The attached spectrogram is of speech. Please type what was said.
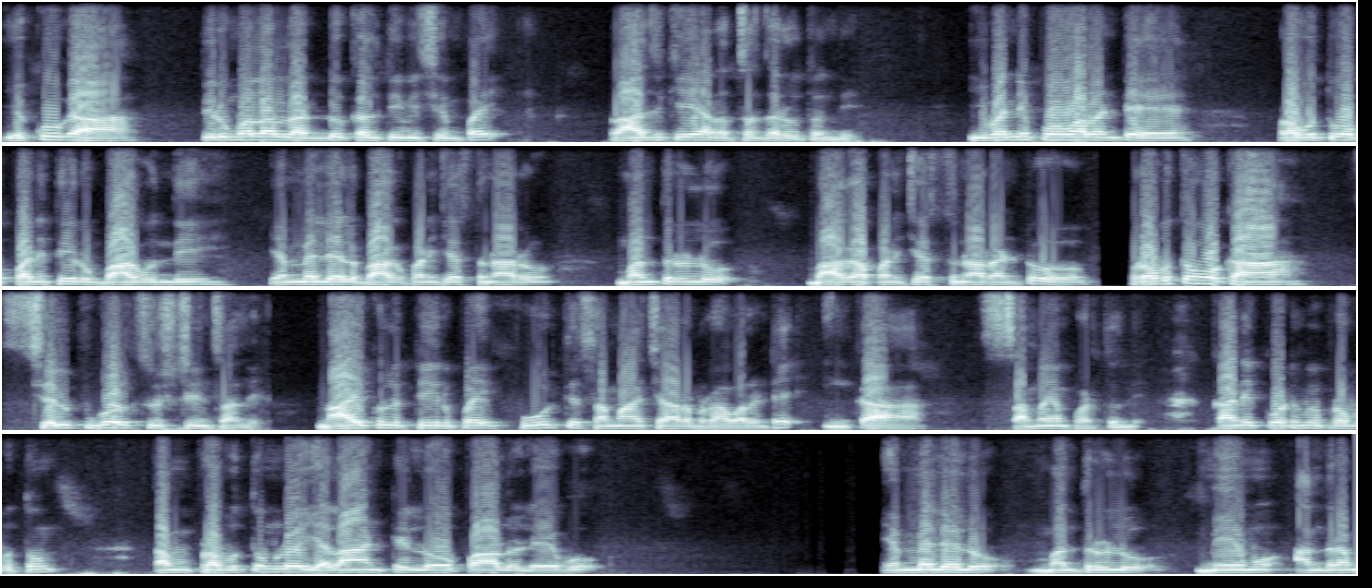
ఎక్కువగా తిరుమల లడ్డు కల్తీ విషయంపై రాజకీయ రచ్చ జరుగుతుంది. ఇవన్నీ పోవాలంటే ప్రభుత్వ పనితీరు బాగుంది ఎమ్మెల్యేలు బాగా పనిచేస్తున్నారు మంత్రులు బాగా పనిచేస్తున్నారంటూ ప్రభుత్వం ఒక సెల్ఫ్ గోల్ సృష్టించాలి. నాయకుల తీరుపై పూర్తి సమాచారం రావాలంటే ఇంకా సమయం పడుతుంది. కానీ కూటమి ప్రభుత్వం తమ ప్రభుత్వంలో ఎలాంటి లోపాలు లేవు. ఎమ్మెల్యేలు మంత్రులు మేము అందరం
